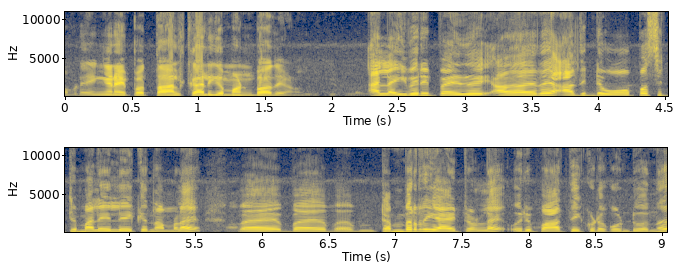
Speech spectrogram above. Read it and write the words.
അവിടെ എങ്ങനെ ഇപ്പോൾ താൽക്കാലിക മൺപാതയാണോ? അല്ല ഇവരിപ്പോൾ ഇത് അതായത് അതിന്റെ ഓപ്പോസിറ്റ് മലയിലേക്ക് നമ്മളെ ടെമ്പററി ആയിട്ടുള്ള ഒരു പാത്തിൽ കൂടെ കൊണ്ടുവന്ന്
